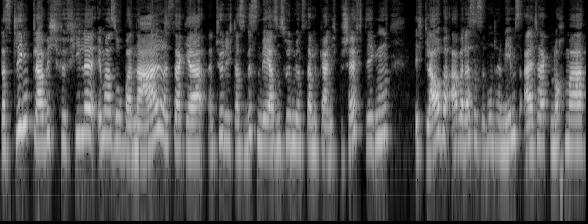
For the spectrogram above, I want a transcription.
das klingt, glaube ich, für viele immer so banal. Ich sage ja, natürlich, das wissen wir ja, sonst würden wir uns damit gar nicht beschäftigen. Ich glaube aber, dass es im Unternehmensalltag nochmal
